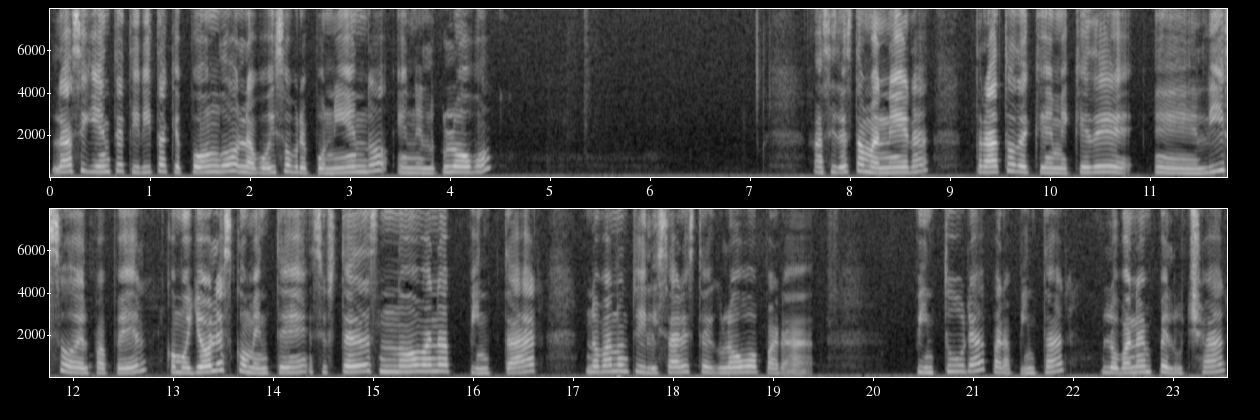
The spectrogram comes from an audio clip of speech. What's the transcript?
la siguiente tirita que pongo la voy sobreponiendo en el globo. Así de esta manera trato de que me quede eh, liso el papel. Como yo les comenté si ustedes no van a pintar no van a utilizar este globo para pintura para pintar lo van a empeluchar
